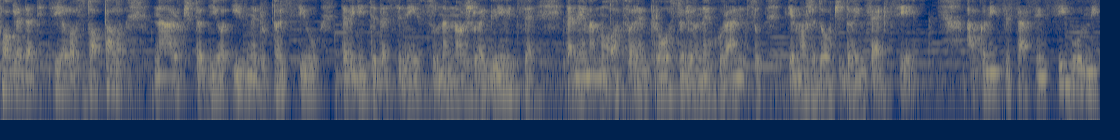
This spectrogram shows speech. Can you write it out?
pogledati cijelo stopalo, naročito dio između prstiju, da vidite da se nisu namnožile gljivice, da nemamo otvoren prostor ili neku ranicu gdje može doći do infekcije. Ako niste sasvim sigurni,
